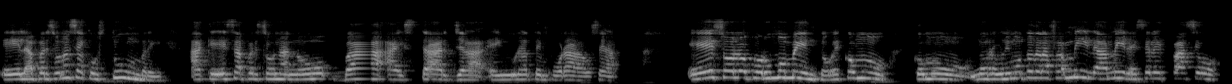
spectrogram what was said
eh, la persona se acostumbre a que esa persona no va a estar ya en una temporada. O sea, es solo por un momento, es como, como nos reunimos toda la familia, mira, es el espacio,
